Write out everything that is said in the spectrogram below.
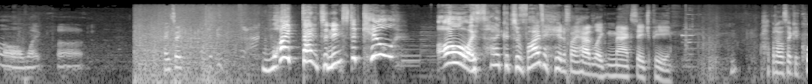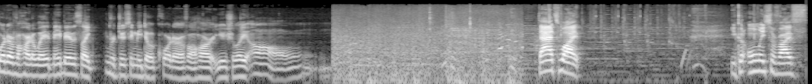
Oh my god. I say, what? That's an instant kill? Oh, I thought I could survive a hit if I had like max HP. But I was like a quarter of a heart away. Maybe it was like reducing me to a quarter of a heart usually. Oh. That's why you can only survive.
